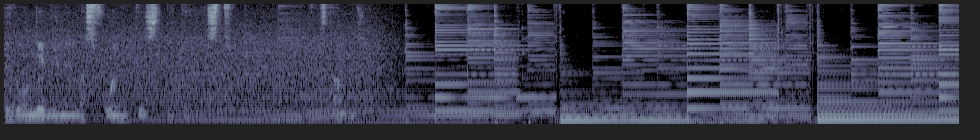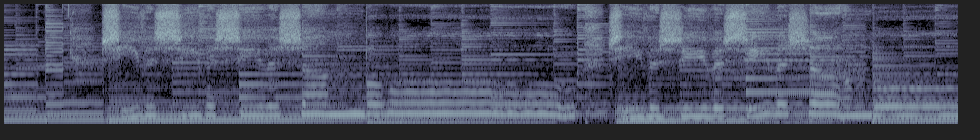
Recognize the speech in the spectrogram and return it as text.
de dónde vienen las fuentes de todo esto. ¿Estamos? Shiva, Shiva, Shiva, Shambho. Shiva, Shiva, Shiva, Shambho.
